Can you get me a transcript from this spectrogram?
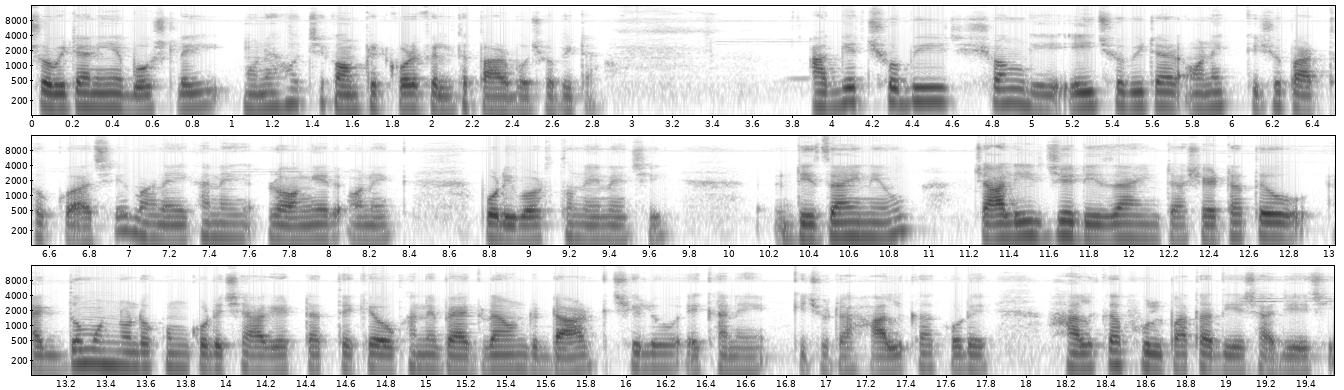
ছবিটা নিয়ে বসলেই মনে হচ্ছে কমপ্লিট করে ফেলতে পারব ছবিটা। আগের ছবির সঙ্গে এই ছবিটার অনেক কিছু পার্থক্য আছে মানে এখানে রঙের অনেক পরিবর্তন এনেছি। ডিজাইনেও চালির যে ডিজাইনটা, সেটাতেও একদম অন্যরকম করেছে আগেরটার থেকে। ওখানে ব্যাকগ্রাউন্ড ডার্ক ছিল, এখানে কিছুটা হালকা করে হালকা ফুল পাতা দিয়ে সাজিয়েছি।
